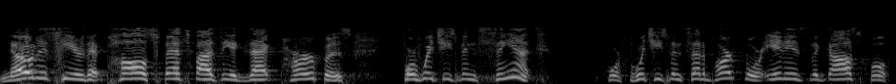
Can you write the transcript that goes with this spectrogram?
Notice here that Paul specifies the exact purpose for which he's been sent for, for which he's been set apart for. It is the gospel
